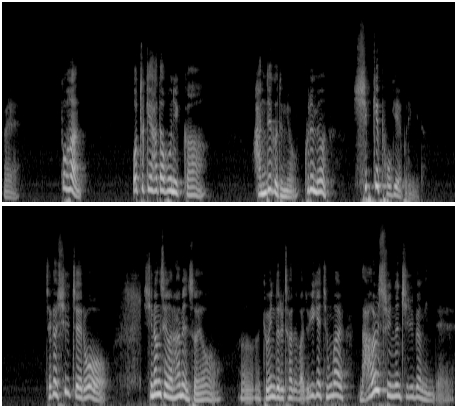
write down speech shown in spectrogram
왜? 또한 어떻게 하다 보니까 안 되거든요. 그러면 쉽게 포기해 버립니다. 제가 실제로 신앙생활 하면서요, 어, 교인들을 찾아가지고 이게 정말 나을 수 있는 질병인데,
